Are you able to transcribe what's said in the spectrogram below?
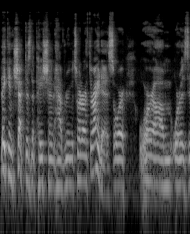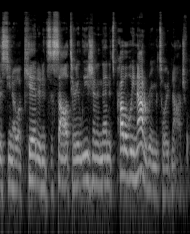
they can check does the patient have rheumatoid arthritis or or um, or is this you know a kid and it's a solitary lesion and then it's probably not a rheumatoid nodule.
